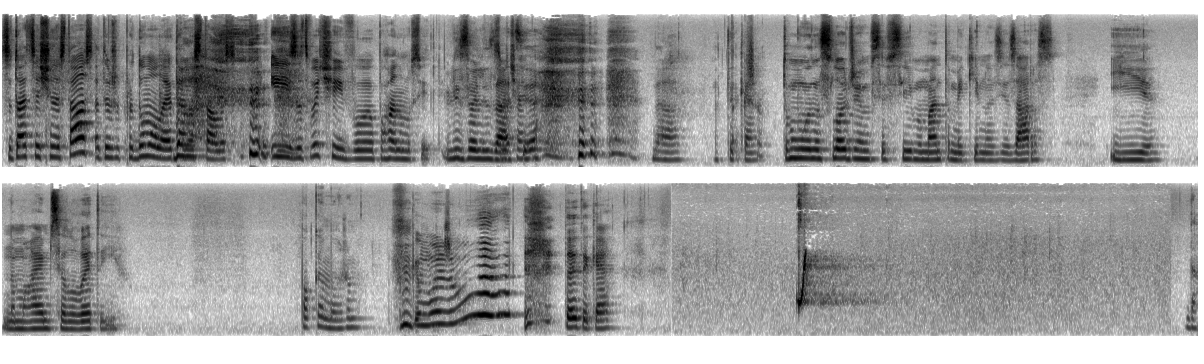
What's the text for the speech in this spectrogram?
Ситуація ще не сталася, а ти вже придумала, як Да. вона сталася. І зазвичай в поганому світлі. Візуалізація. да, от таке. що. Тому насолоджуємося всі моментами, які в нас є зараз, і намагаємося ловити їх. Поки можемо. Поки можемо. Та й таке. Да.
